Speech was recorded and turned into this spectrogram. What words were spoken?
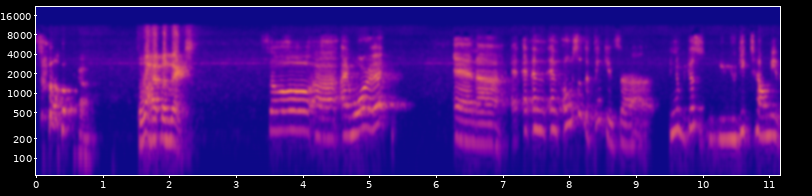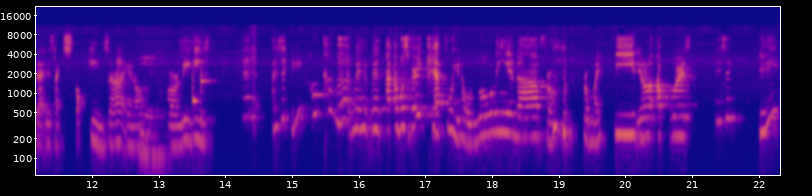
So, yeah. so what happened next? So uh, I wore it, and uh, and and also the thing is, uh, you know, because you, you did tell me that it's like stockings, uh, you know, mm. or leggings. And I said, hey, how come uh, when, when I, was very careful, you know, rolling it up from, from my feet, you know, upwards. I said, hey,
